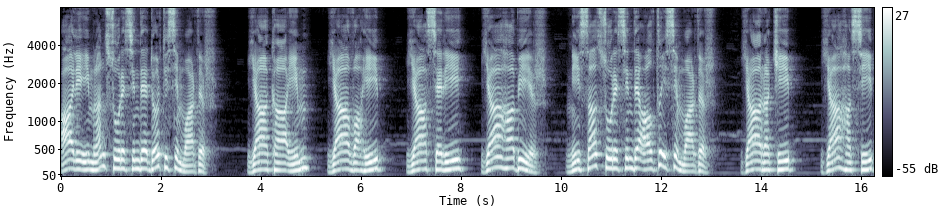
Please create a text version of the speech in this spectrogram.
Ali İmran suresinde dört isim vardır. Ya Kaim, Ya Vahib, Ya Seri, Ya Habir. Nisa suresinde altı isim vardır. Ya Rakib, Ya Hasib,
